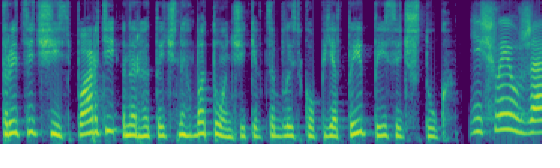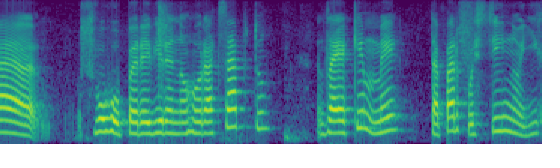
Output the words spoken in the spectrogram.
36 партій енергетичних батончиків. Це близько 5 тисяч штук. Дійшли вже свого перевіреного рецепту, за яким ми тепер постійно їх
